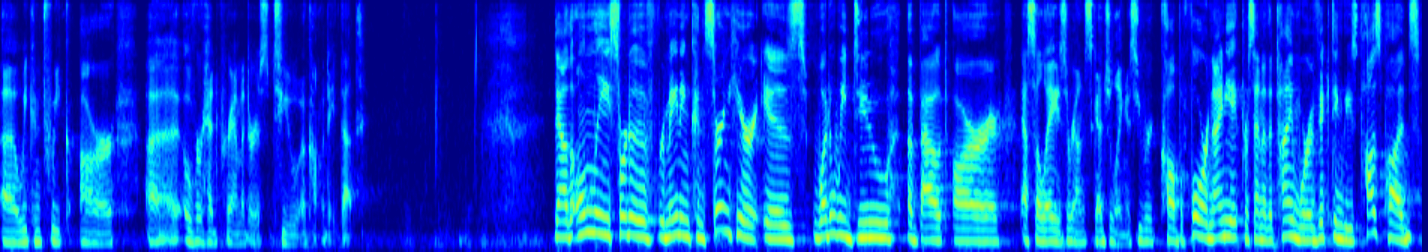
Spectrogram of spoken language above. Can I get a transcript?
Uh, we can tweak our uh, overhead parameters to accommodate that. Now, the only sort of remaining concern here is what do we do about our SLAs around scheduling? As you recall before, 98% of the time we're evicting these pause pods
